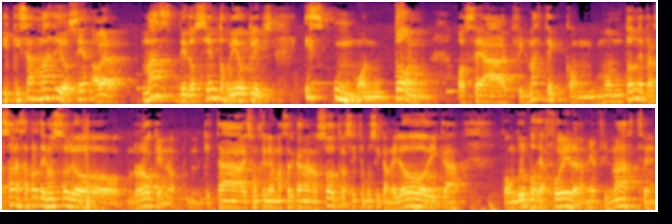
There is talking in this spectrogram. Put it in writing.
Y quizás más de 200, a ver, más de 200 videoclips. Es un montón. O sea, filmaste con un montón de personas, aparte no solo rock, que está es un género más cercano a nosotros, hiciste música melódica, con grupos de afuera también filmaste.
